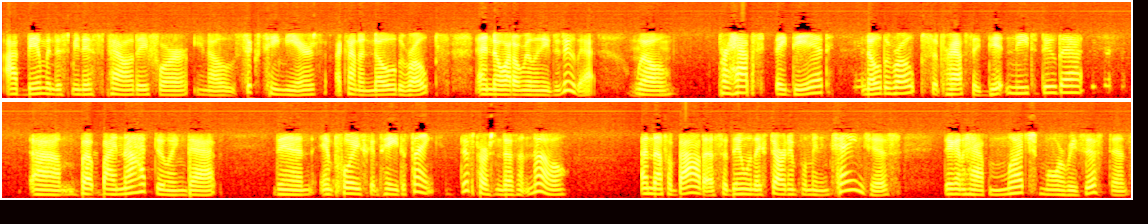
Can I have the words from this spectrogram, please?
I've been with this municipality for you know 16 years. I kind of know the ropes and know I don't really need to do that. Mm-hmm. well perhaps they did know the ropes and perhaps they didn't need to do that. Um, but by not doing that then employees continue to think this person doesn't know enough about us. So then when they start implementing changes, they're going to have much more resistance.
